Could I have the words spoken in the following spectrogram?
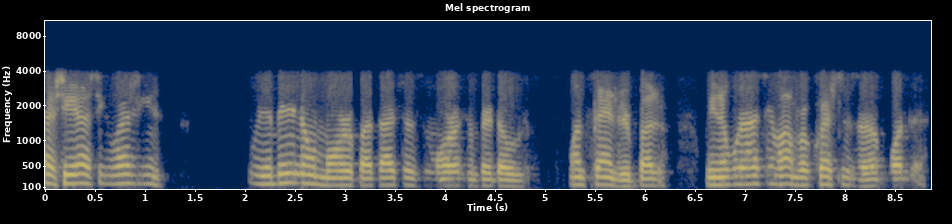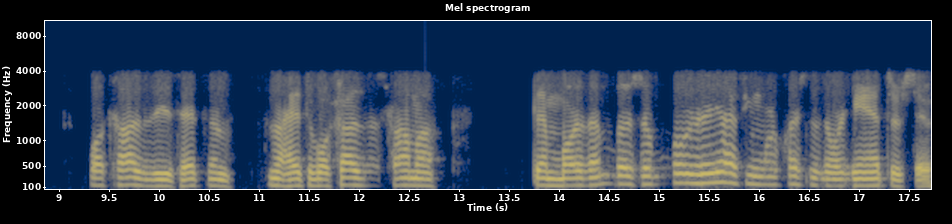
actually, asking asking, we may know more about that just more compared to one standard, but we know we're asking a lot more questions of what what causes these hits and, the hits of what causes this trauma than more than but so we're asking more questions than we're getting answers to.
